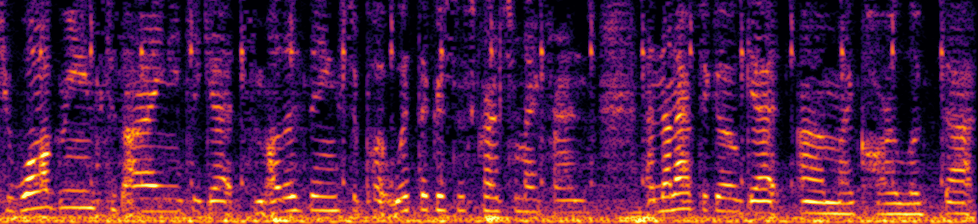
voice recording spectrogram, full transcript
to Walgreens because I need to get some other things to put with the Christmas cards for my friends. And then I have to go get um, my car looked at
